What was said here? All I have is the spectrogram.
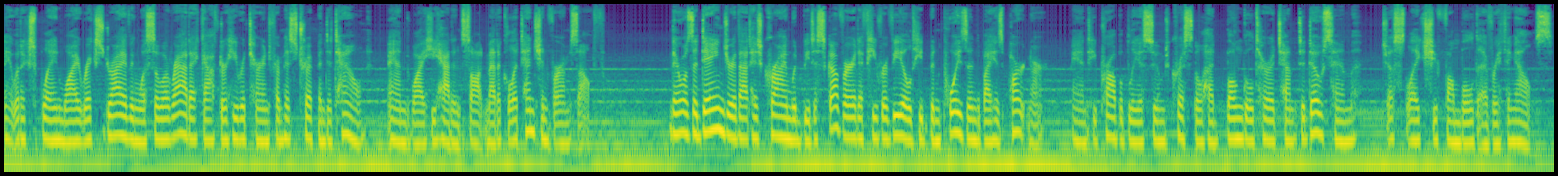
It would explain why Rick's driving was so erratic after he returned from his trip into town, and why he hadn't sought medical attention for himself. There was a danger that his crime would be discovered if he revealed he'd been poisoned by his partner, and he probably assumed Crystal had bungled her attempt to dose him, just like she fumbled everything else.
